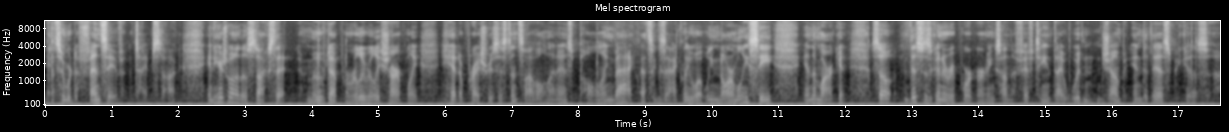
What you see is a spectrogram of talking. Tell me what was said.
consumer defensive type stock. And here's one of those stocks that moved up really, really sharply, hit a price resistance level, and is pulling back. That's exactly what we normally see in the market. So this is going to report earnings on the 15th. I wouldn't jump into this because uh,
